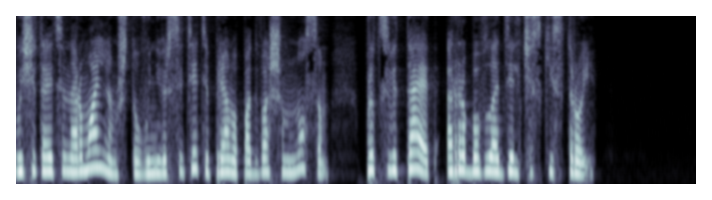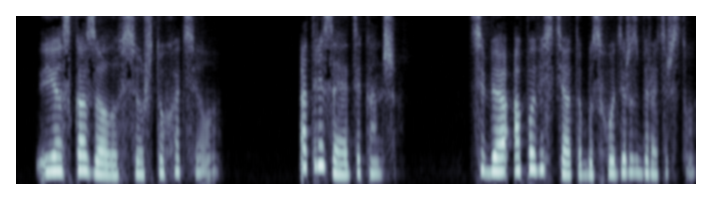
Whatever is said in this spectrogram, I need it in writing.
Вы считаете нормальным, что в университете прямо под вашим носом процветает рабовладельческий строй? Я сказала все, что хотела. Отрезает деканша. Тебя оповестят об исходе разбирательства.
